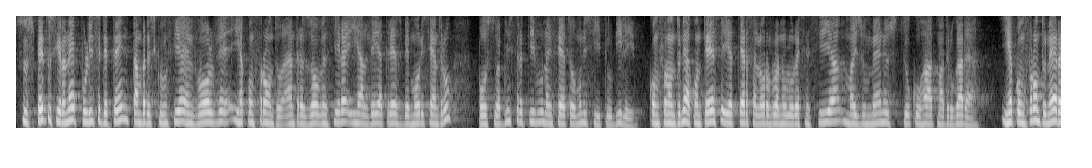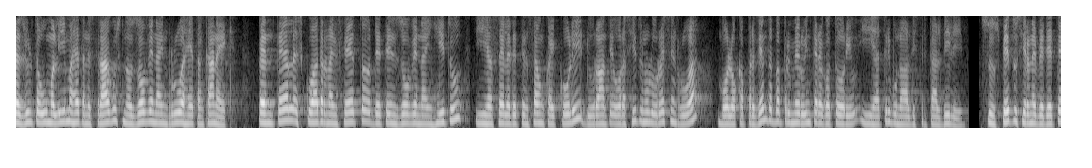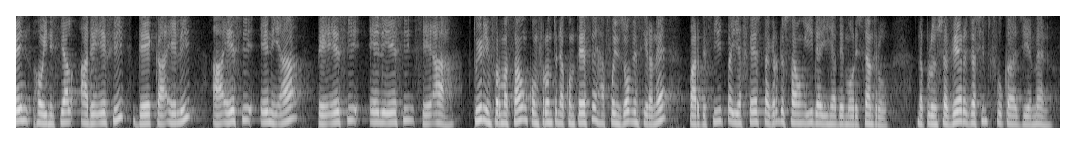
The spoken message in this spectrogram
Suspeito Sirané, polícia detém, também desconfia envolve e confronto entre jovens Sira e aldeia 3 Bemori Centro, posto administrativo na infeto município Dili. Confronto ne acontece e a terça loro no recensia, mais ou menos do currat madrugada. E a confronto ne resulta uma lima retan estragos no jovem na rua retan canek. Pentel esquadra na infeto detém jovem na Hito e a cela de detenção caicoli durante horas hito no recém rua, Moloca apresenta para primeiro interrogatório e a Tribunal Distrital Dili. Suspeito Sirene detém o inicial ADF, DKL, AS, NA, PS, LS, CA. Tuir informação, confronto não acontece, a foi jovem Sirene participa e a festa graduação ida e a Bemori Centro. Na Plon Xavier, Jacinto Fuca, GMN.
